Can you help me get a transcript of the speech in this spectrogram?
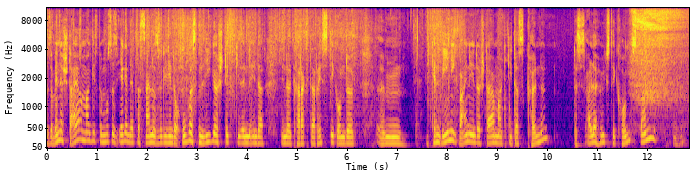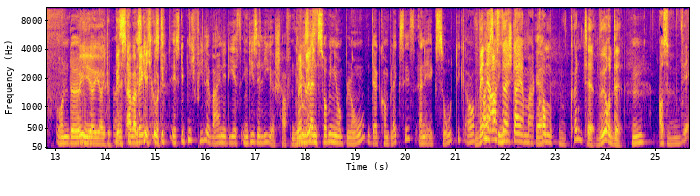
Also wenn es Steiermark ist, dann muss es irgendetwas sein, was wirklich in der obersten Liga steckt, in, in, der, in der Charakteristik. Und äh, ähm, ich kenne wenig Weine in der Steiermark, die das können. Das ist allerhöchste Kunst dann. Und, ähm, Uiuiui, du bist gibt, aber wirklich gibt, gut. Es gibt, es gibt nicht viele Weine, die es in diese Liga schaffen. Das ist ein Sauvignon Blanc, der komplex ist, eine Exotik aufweist. Wenn er aus der Steiermark Ja. kommen könnte, würde, aus we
